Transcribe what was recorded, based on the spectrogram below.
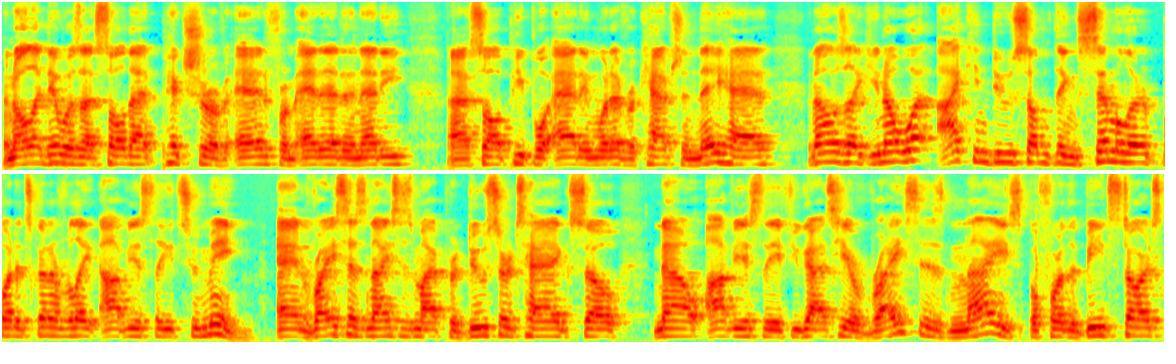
and all I did was I saw that picture of Ed from Ed, Eddy, and I saw people adding whatever caption they had, and I was like, you know what, I can do something similar, but it's gonna relate obviously to me. And Rice is Nice is my producer tag, so now obviously if you guys hear Rice is Nice before the beat starts,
